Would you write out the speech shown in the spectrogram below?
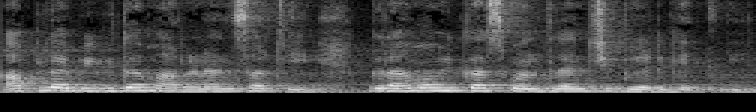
आपल्या विविध मागण्यांसाठी ग्रामविकास मंत्र्यांची भेट घेतली.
